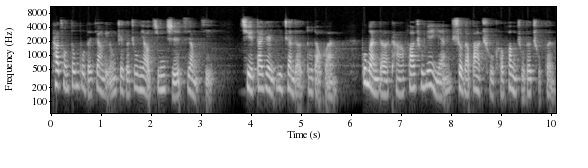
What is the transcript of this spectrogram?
他从东部的将领这个重要军职降级，去担任驿站的督导官。不满的他发出怨言，受到罢黜和放逐的处分。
